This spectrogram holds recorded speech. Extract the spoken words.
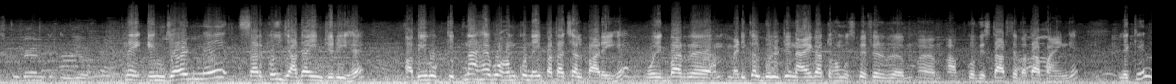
स्टूडेंट इंजर्ड नहीं इंजर्ड में सर कोई ही ज़्यादा इंजरी है अभी वो कितना है वो हमको नहीं पता चल पा रही है। वो एक बार हम- मेडिकल बुलेटिन आएगा तो हम उस पर फिर आपको विस्तार से बता पाएँगे। लेकिन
